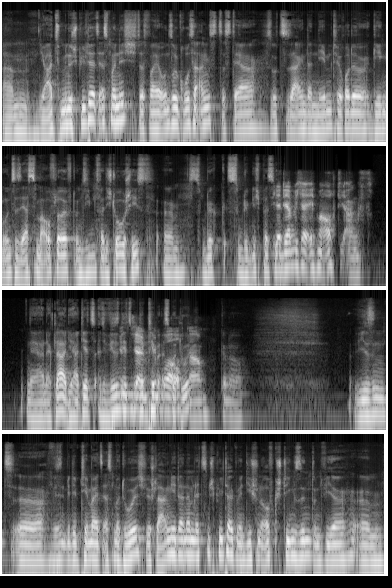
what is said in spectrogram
Ähm, ja, zumindest spielt er jetzt erstmal nicht. Das war ja unsere große Angst, dass der sozusagen dann neben Terodde gegen uns das erste Mal aufläuft und 27 Tore schießt. Ähm, ist, zum Glück, ist zum Glück nicht passiert. Ja, die habe ich ja eben auch die Angst. Ja, na klar, die hat jetzt, also wir sind jetzt, jetzt mit dem Thema erstmal durch. Da. Genau. Wir sind, äh, wir sind mit dem Thema jetzt erstmal durch. Wir schlagen die dann am letzten Spieltag, wenn die schon aufgestiegen sind und wir ähm,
